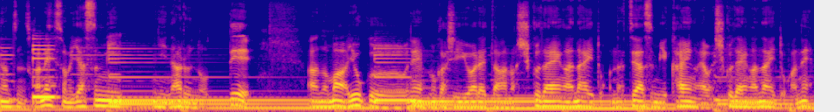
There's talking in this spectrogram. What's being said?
なんてうんですかねその休みになるのであのまあよくね昔言われたあの宿題がないとか夏休み海外は宿題がないとかね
